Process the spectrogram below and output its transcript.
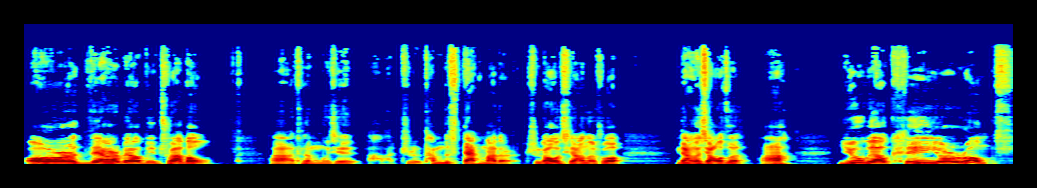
or there will be trouble. 啊，他的母亲啊， 指他们的 stepmother 趾高气扬的说，两个小子啊，you will clean your rooms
